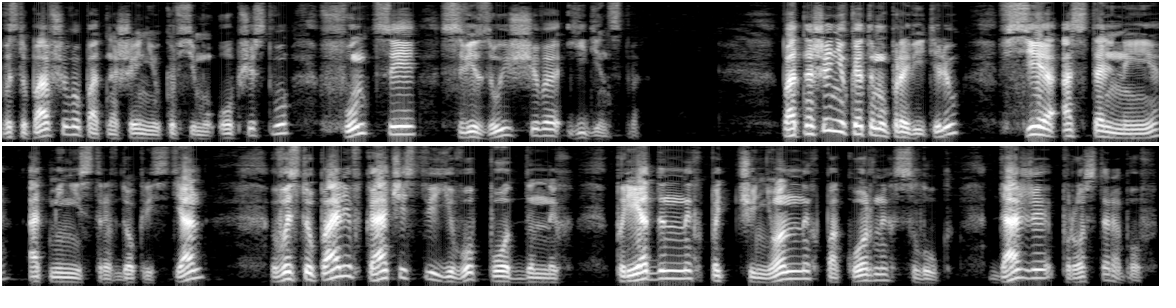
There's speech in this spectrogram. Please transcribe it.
выступавшего по отношению ко всему обществу в функции связующего единства. По отношению к этому правителю все остальные, от министров до крестьян, выступали в качестве его подданных, преданных, подчиненных, покорных слуг, даже просто рабов.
